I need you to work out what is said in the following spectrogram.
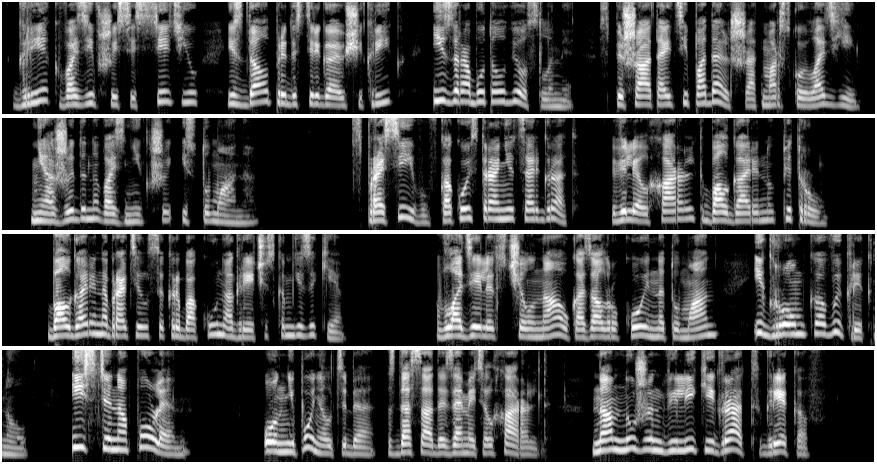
Грек, возившийся с сетью, издал предостерегающий крик и заработал веслами, спеша отойти подальше от морской ладьи, неожиданно возникшей из тумана. «Спроси его, в какой стране Царьград?» — велел Харальд болгарину Петру. Болгарин обратился к рыбаку на греческом языке. Владелец челна указал рукой на туман и громко выкрикнул «Истина полен!» «Он не понял тебя», — с досадой заметил Харальд. «Нам нужен великий град греков».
